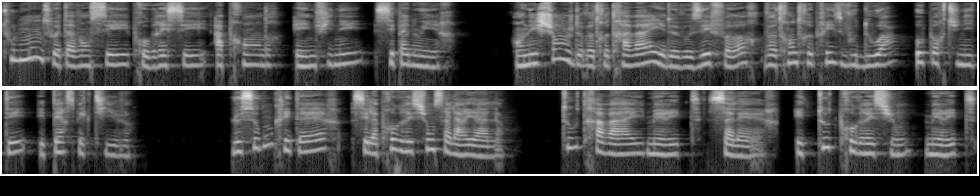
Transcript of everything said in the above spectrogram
Tout le monde souhaite avancer, progresser, apprendre et, in fine, s'épanouir. En échange de votre travail et de vos efforts, votre entreprise vous doit opportunités et perspectives. Le second critère, c'est la progression salariale. Tout travail mérite salaire et toute progression mérite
